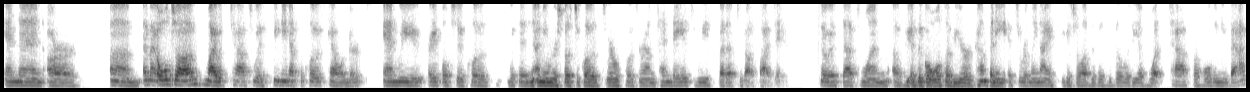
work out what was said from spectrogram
And then our um, at my old job, I was tasked with speeding up the close calendar, and we were able to close within. I mean, we were supposed to close. We were closed around ten days. We sped up to about five days. So if that's one of the goals of your company, it's really nice because you'll have the visibility of what tasks are holding you back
